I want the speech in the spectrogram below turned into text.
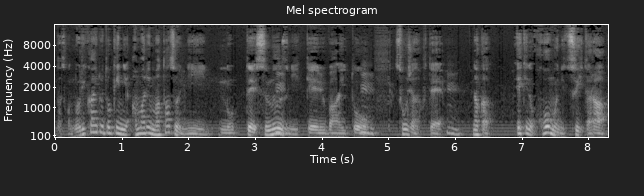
うなんですか乗り換える時にあまり待たずに乗ってスムーズに行ける場合と、うん。そうじゃなくて、うん。なんか駅のホームに着いたら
